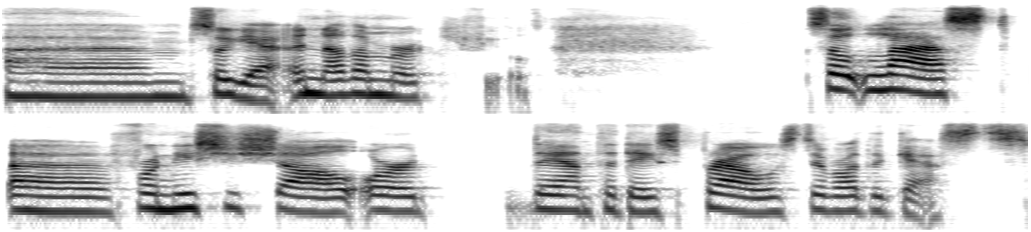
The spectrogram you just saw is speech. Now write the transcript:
Um, so yeah, another murky field. So last, uh, for Nisi Shawl or Diantha Day Sprouse, there are the guests.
